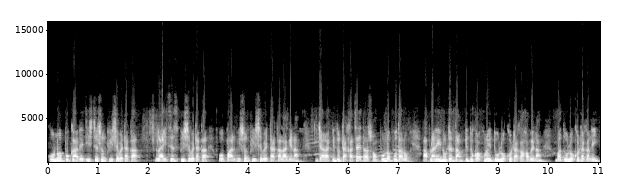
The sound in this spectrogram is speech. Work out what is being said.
কোনো প্রকার রেজিস্ট্রেশন ফি হিসেবে টাকা লাইসেন্স ফি হিসেবে টাকা ও পারমিশন ফি হিসেবে টাকা লাগে না। যারা কিন্তু টাকা চায়, তারা সম্পূর্ণ প্রতারক। আপনার এই নোটের দাম কিন্তু কখনোই দু লক্ষ টাকা হবে না বা দু লক্ষ টাকা নেই।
